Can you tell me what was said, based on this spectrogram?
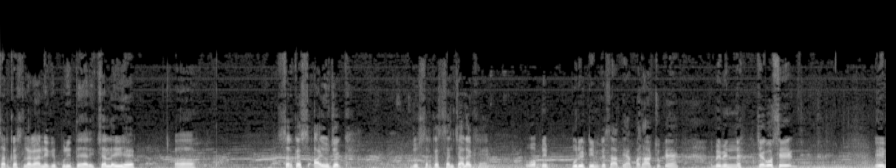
सर्कस लगाने की पूरी तैयारी चल रही है। आ, सर्कस आयोजक जो सर्कस संचालक हैं वो अपने पूरी टीम के साथ यहाँ पधार चुके हैं। विभिन्न जगहों से एक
